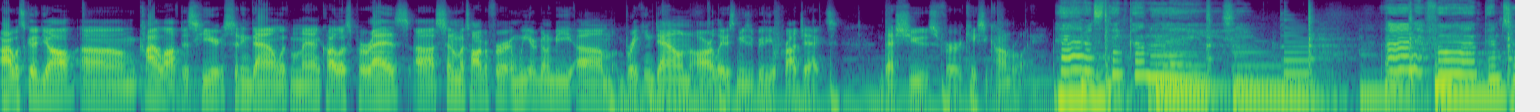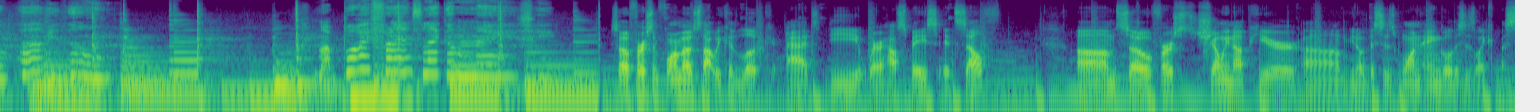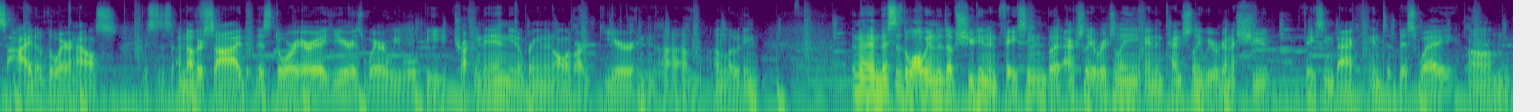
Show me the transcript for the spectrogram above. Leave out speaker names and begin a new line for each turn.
All right, what's good, y'all? Um, Kyle Loftus here, sitting down with my man Carlos Perez, uh, cinematographer, and we are going to be um, breaking down our latest music video project, Best Shoes for Casey Conroy.
Parents think I'm lazy. I never want them to worry though. My boyfriend's like a Macy.
So first and foremost, thought we could look at the warehouse space itself. Um, so first showing up here, um, you know, this is one angle. This is like a side of the warehouse. This is another side. This door area here is where we will be trucking in, you know, bringing in all of our gear and um, unloading. And then this is the wall we ended up shooting and facing, but actually originally and intentionally we were gonna shoot facing back into this way. Um,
